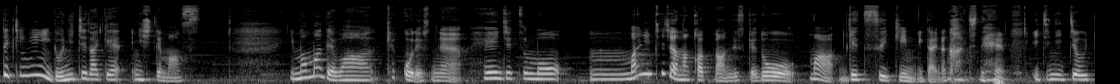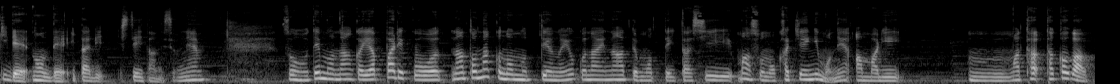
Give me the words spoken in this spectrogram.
的に土日だけにしてます。今までは結構ですね平日もうん毎日じゃなかったんですけどまあ月水金みたいな感じで 1日おきで飲んでいたりしていたんですよね。そうでもなんかやっぱりこうなんとなく飲むっていうの良くないなって思っていたしまあその家計にもねあんまりうんまあたたかが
